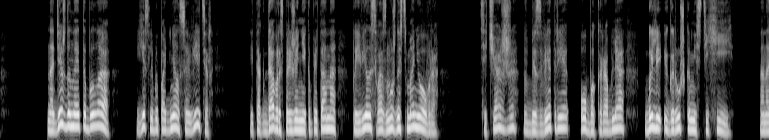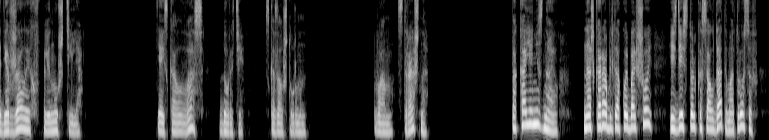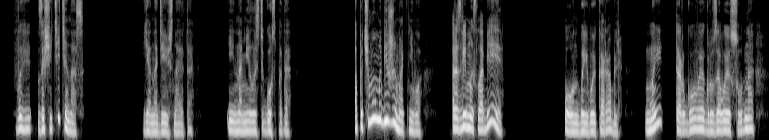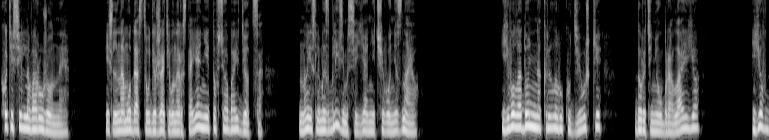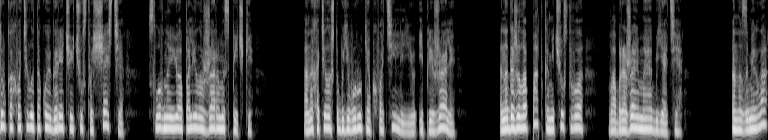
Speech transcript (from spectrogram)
Надежда на это была, если бы поднялся ветер, и тогда в распоряжении капитана появилась возможность маневра. Сейчас же, в безветрие, оба корабля были игрушками стихии. Она держала их в плену штиля. «Я искал вас, Дороти», — сказал штурман. Вам страшно? Пока я не знаю. Наш корабль такой большой, и здесь столько солдат и матросов. Вы защитите нас? Я надеюсь на это. И на милость Господа. А почему мы бежим от него? Разве мы слабее? Он боевой корабль. Мы — торговое грузовое судно, хоть и сильно вооруженное. Если нам удастся удержать его на расстоянии, то все обойдется — но если мы сблизимся, я ничего не знаю». Его ладонь накрыла руку девушки, Дороти не убрала ее. Ее вдруг охватило такое горячее чувство счастья, словно ее опалило жаром из печки. Она хотела, чтобы его руки обхватили ее и прижали. Она даже лопатками чувствовала воображаемое объятие. Она замерла,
